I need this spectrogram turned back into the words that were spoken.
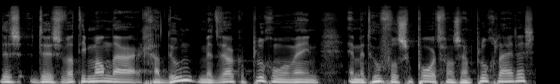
Dus, dus wat die man daar gaat doen, met welke ploeg om hem heen en met hoeveel support van zijn ploegleiders.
